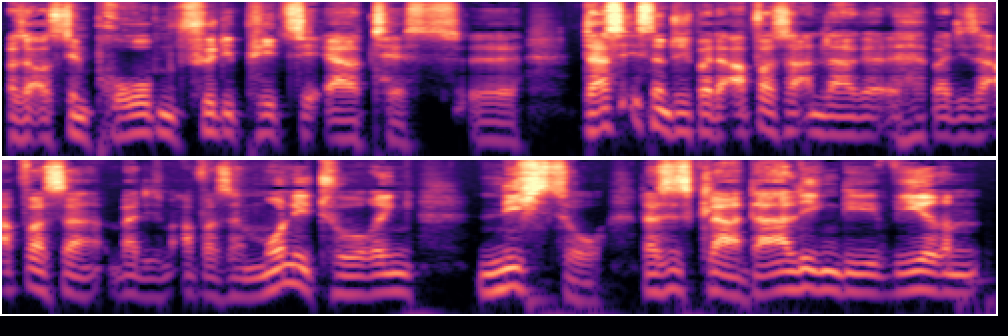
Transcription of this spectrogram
also aus den Proben für die PCR-Tests. Äh, das ist natürlich bei der Abwasseranlage, äh, bei dieser Abwasser, bei diesem Abwassermonitoring nicht so. Das ist klar, da liegen die Viren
